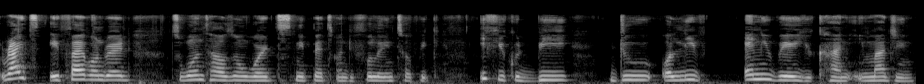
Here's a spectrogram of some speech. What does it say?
write a 500 to 1000 word snippet on the following topic. If you could be do or live anywhere you can imagine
